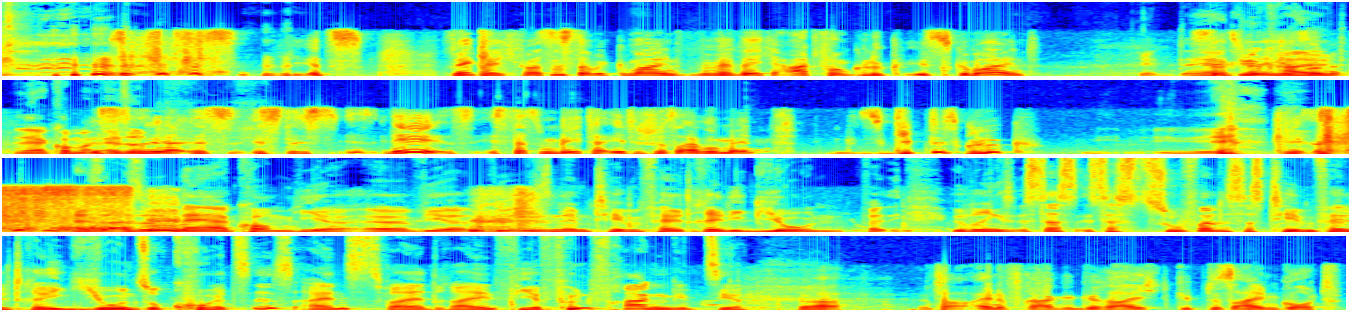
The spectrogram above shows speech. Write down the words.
Jetzt wirklich, was ist damit gemeint? Welche Art von Glück ist gemeint? Ja, ist das Glück halt. So eine, ja, komm mal, also ist, ist, ist, ist, ist, nee, ist, ist das ein metaethisches Argument? Gibt es Glück? also, also, naja, komm, hier, äh, wir, wir sind im Themenfeld Religion. Übrigens, ist das, ist das Zufall, dass das Themenfeld Religion so kurz ist? Eins, zwei, drei, vier, fünf Fragen gibt es hier. Ja, eine Frage gereicht. Gibt es einen Gott?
